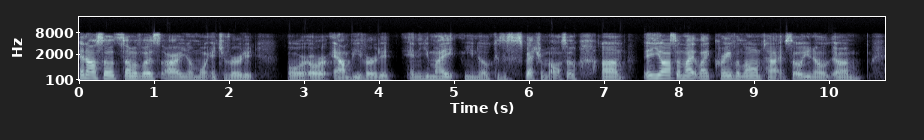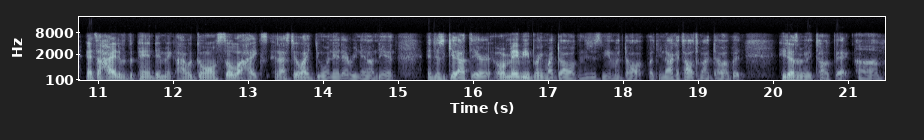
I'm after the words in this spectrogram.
And also, some of us are, you know, more introverted or or ambiverted, and you might, you know, because it's a spectrum also. Um, and you also might like crave alone time. So, you know, um, at the height of the pandemic, I would go on solo hikes, and I still like doing that every now and then, and just get out there, or maybe bring my dog, and it's just me and my dog. But you know, I can talk to my dog, but he doesn't really talk back. Um,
